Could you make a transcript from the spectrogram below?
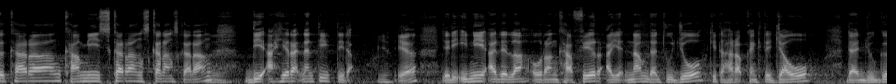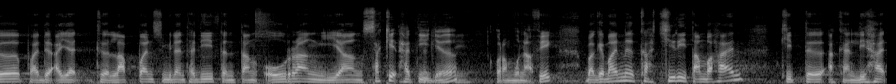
sekarang, kami sekarang sekarang sekarang. Ya. Di akhirat nanti tidak. Ya. Ya. Jadi ini adalah orang kafir ayat 6 dan 7 kita harapkan kita jauh dan juga pada ayat ke-8 9 tadi tentang orang yang sakit hatinya, Sakit hati. orang munafik. Bagaimanakah ciri tambahan? Kita akan lihat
